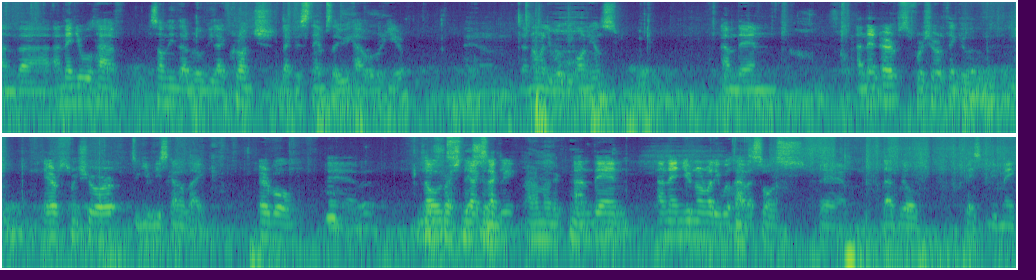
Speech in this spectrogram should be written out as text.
And uh, and then you will have something that will be like crunch, like the stems that we have over here. That normally will be onions, and then and then herbs for sure. Thank you. Herbs for sure to give this kind of like herbal um, notes. freshness Yeah, and exactly. Aromatic. And then and then you normally will have a sauce um, that will basically make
